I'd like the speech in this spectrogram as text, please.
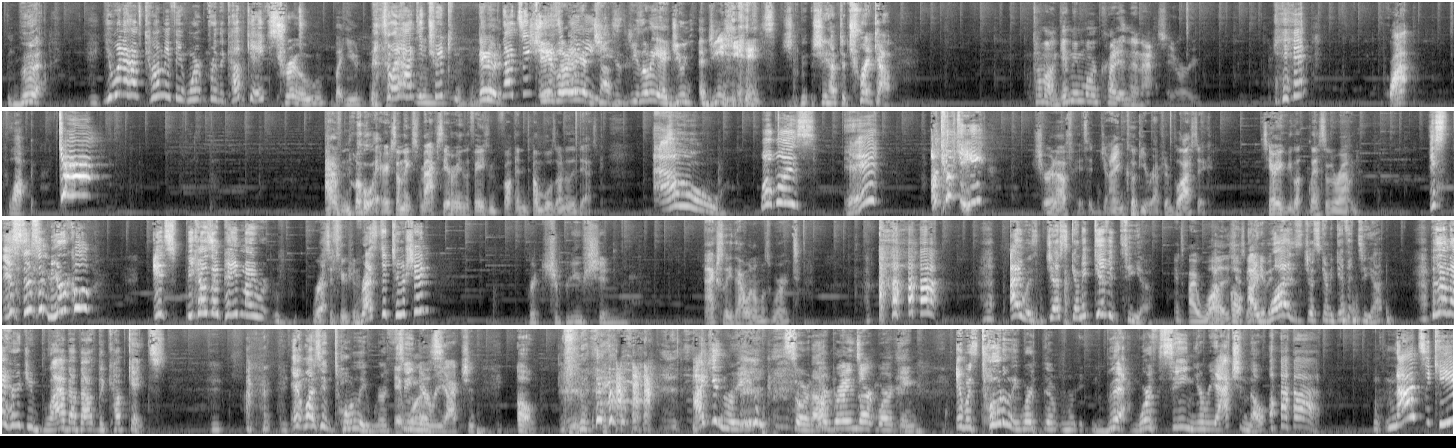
You wouldn't have come if it weren't for the cupcakes. True, but you, So I had to trick dude. Natsuki She's into literally a, she's, she's literally a, jun- a genius. She, she had to trick out. Come on, give me more credit than that, Sayori. What? Plop. Out of nowhere, something smacks Sayori in the face and, fu- and tumbles onto the desk. Ow! What was? Eh? A cookie? Sure enough, it's a giant cookie wrapped in plastic. Terry gl- glances around. Is is this a miracle? It's because I paid my re- Restitution. restitution. Retribution. Actually, that one almost worked. I was just gonna give it to you. It's I was Oh, just gonna I give it. I was just gonna give it to you, but then I heard you blab about the cupcakes. it wasn't totally worth It seeing your reaction. Oh, I can read, sort of. Our brains aren't working. It was totally worth the bleh, worth seeing your reaction, though. Natsuki,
